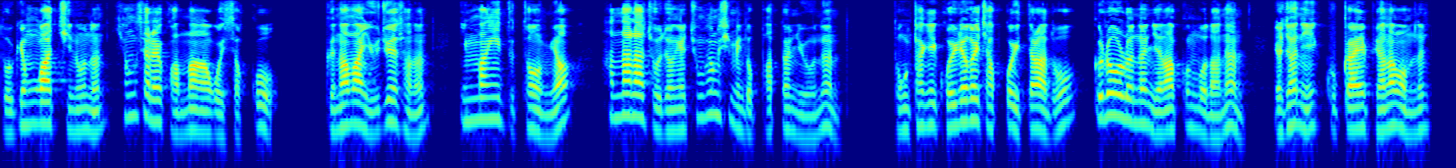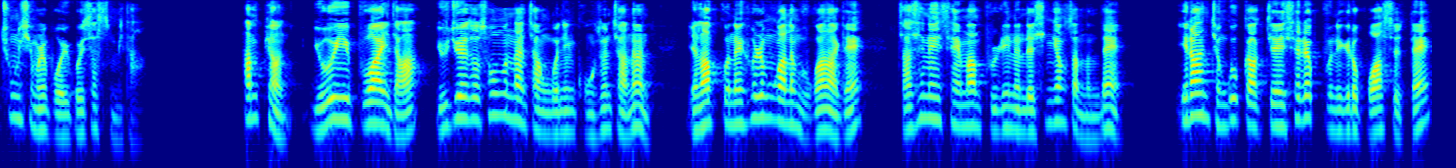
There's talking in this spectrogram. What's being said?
도경과 진호는 형세를 관망하고 있었고 그나마 유주에서는 인망이 두터우며 한나라 조정의 충성심이 높았던 이유는 동탁이 권력을 잡고 있더라도 끌어오르는 연합군보다는 여전히 국가에 변함없는 충심을 보이고 있었습니다. 한편 유의 부하이자 유주에서 소문난 장군인 공손차는 연합군의 흐름과는 무관하게 자신의 세만 불리는 데 신경 썼는데 이러한 전국 각지의 세력 분위기로 보았을 때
